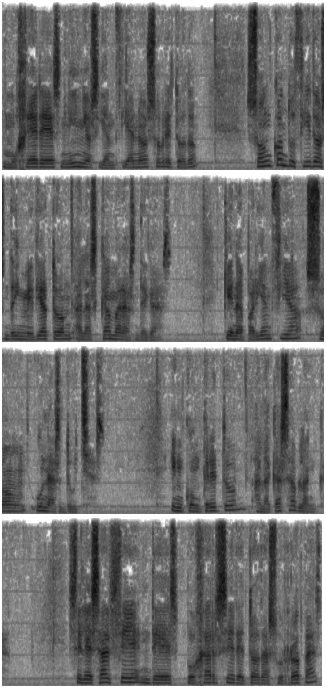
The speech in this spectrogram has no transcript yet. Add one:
mujeres, niños y ancianos sobre todo, son conducidos de inmediato a las cámaras de gas, que en apariencia son unas duchas, en concreto a la Casa Blanca. Se les hace despojarse de todas sus ropas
